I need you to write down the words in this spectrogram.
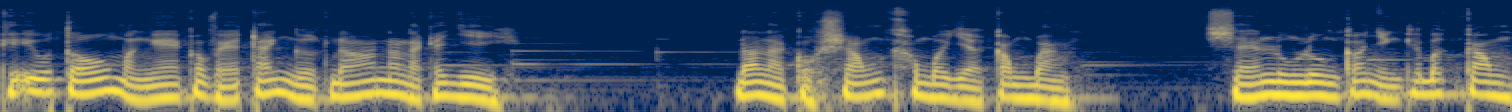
cái yếu tố mà nghe có vẻ trái ngược đó, nó là cái gì? Đó là cuộc sống không bao giờ công bằng. Sẽ luôn luôn có những cái bất công,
